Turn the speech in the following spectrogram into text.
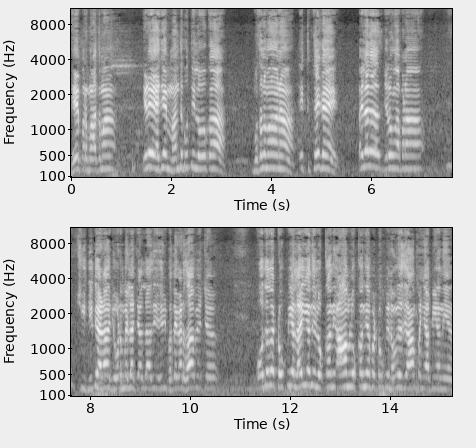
ਹੇ ਪ੍ਰਮਾਤਮਾ, ਜਿਹੜੇ ਇਹੋ ਜਿਹੇ ਮੰਦਬੁੱਧੀ ਲੋਕ ਆ, ਮੁਸਲਮਾਨ ਆ, ਇਹ ਕਿੱਥੇ ਗਏ? ਪਹਿਲਾਂ ਤਾਂ ਜਦੋਂ ਆਪਣਾ ਸ਼ਹੀਦੀ ਦਿਹਾੜਾ ਜੋੜ ਮੇਲਾ ਚੱਲਦਾ ਸੀ ਸ੍ਰੀ ਫਤਿਹਗੜ੍ਹ ਸਾਹਿਬ ਵਿੱਚ, ਉਦੋਂ ਤਾਂ ਟੋਪੀਆਂ ਲਾਈ ਜਾਂਦੀ ਲੋਕਾਂ ਦੀ, ਆਮ ਲੋਕਾਂ ਦੀਆਂ ਆਪਾਂ ਟੋਪੀਆਂ ਲਾਉਂਦੇ ਸੀ, ਆਮ ਪੰਜਾਬੀਆਂ ਦੀਆਂ।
